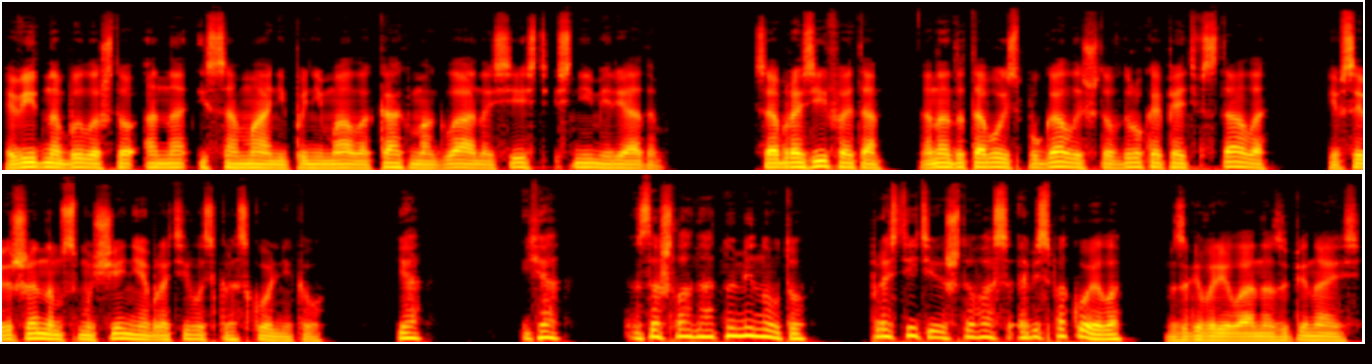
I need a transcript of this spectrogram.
Видно было, что она и сама не понимала, как могла она сесть с ними рядом. Сообразив это, она до того испугалась, что вдруг опять встала и в совершенном смущении обратилась к Раскольникову. «Я... я зашла на одну минуту. Простите, что вас обеспокоила», — заговорила она, запинаясь.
